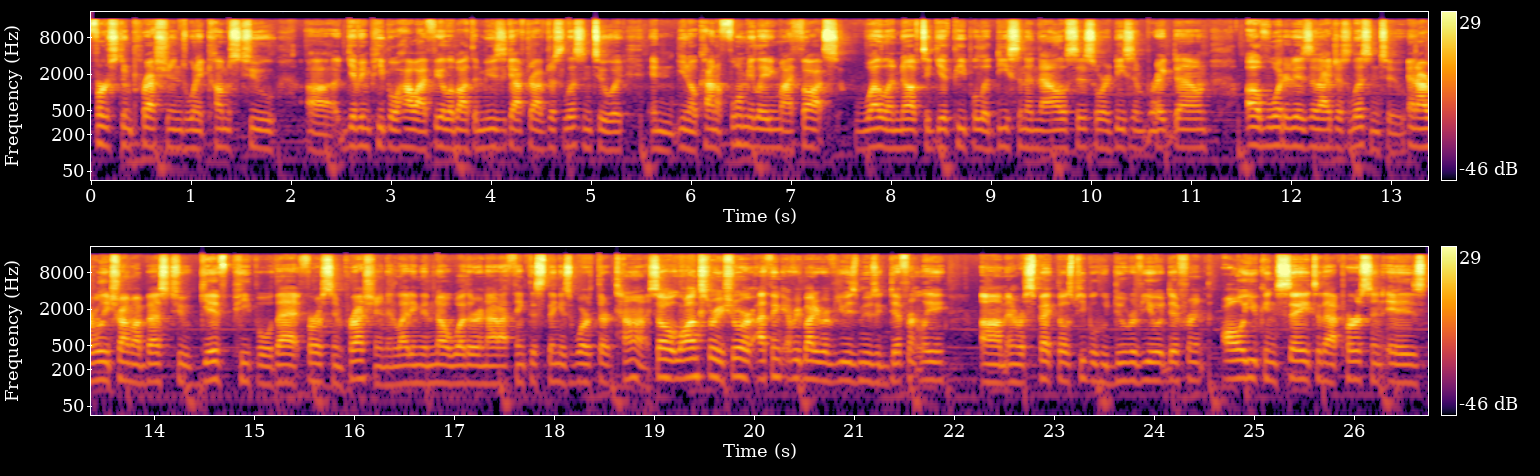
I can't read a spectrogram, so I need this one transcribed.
first impressions when it comes to uh, giving people how I feel about the music after I've just listened to it, and you know, kind of formulating my thoughts well enough to give people a decent analysis or a decent breakdown of what it is that I just listened to. And I really try my best to give people that first impression and letting them know whether or not I think this thing is worth their time. So, long story short, I think everybody reviews music differently. Um, and respect those people who do review it different. All you can say to that person is,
